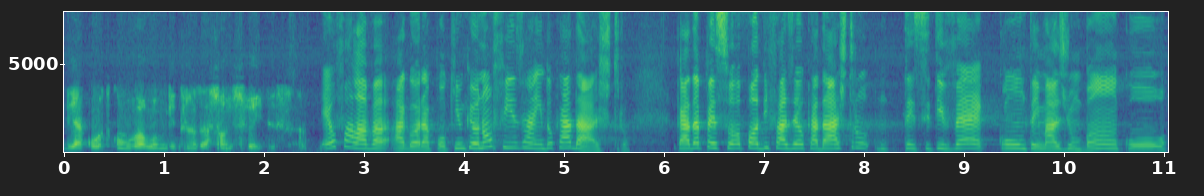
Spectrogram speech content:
de acordo com o volume de transações feitas. Eu falava agora há pouquinho que eu não fiz ainda o cadastro. Cada pessoa pode fazer o cadastro, se tiver conta em mais de um banco, ou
